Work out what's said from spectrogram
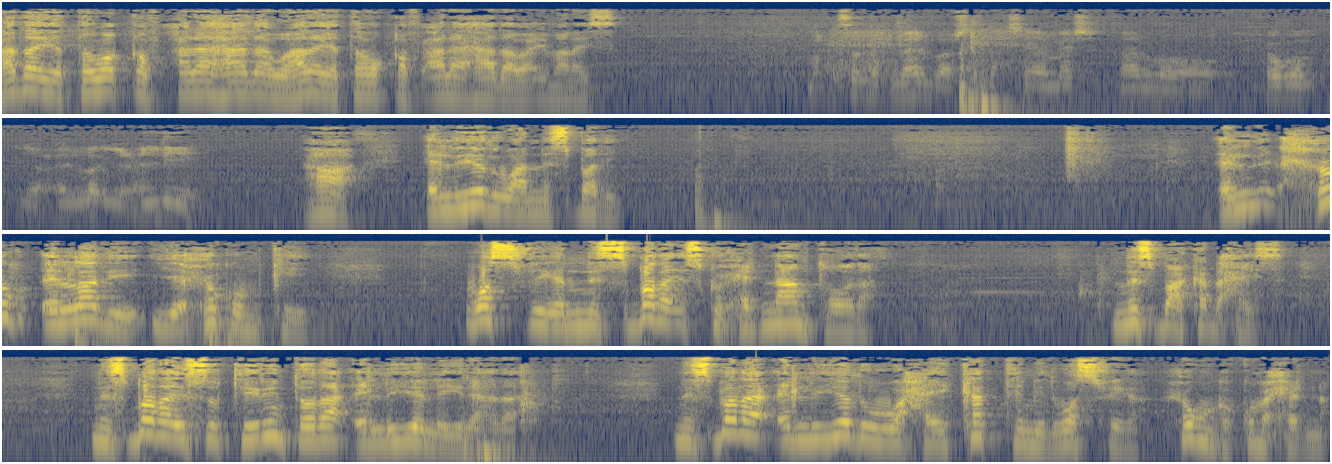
Hadaa yatawaqaf calaa hada wa hadaa yatawaqaf calaa hada baa imanaysa. Saddex meel baa saddex shay meesha taalo xugum iyo cillo iyo ciliya haa ciliyadu waa nisbadii ciladii iyo xukumkii wasfiga nisbada isku xidhnaantooda. Nisbaa ka dhaxaysa. Nisbada isu tiirintooda ciliyo la yidhaahdaa nisbada ciliyadu waxay ka timid wasfiga xukunka kuma xidhna.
